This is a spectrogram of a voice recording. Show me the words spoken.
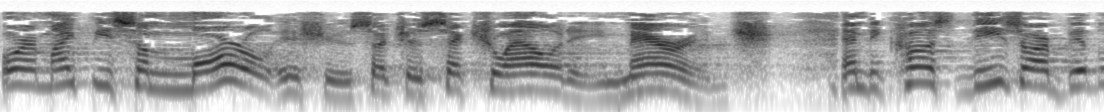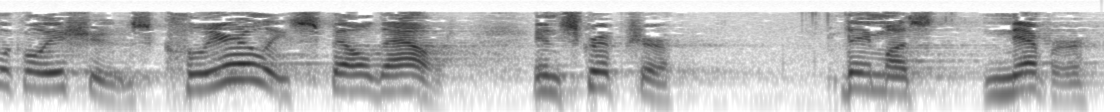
or it might be some moral issues such as sexuality, marriage. And because these are biblical issues clearly spelled out in scripture, they must never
